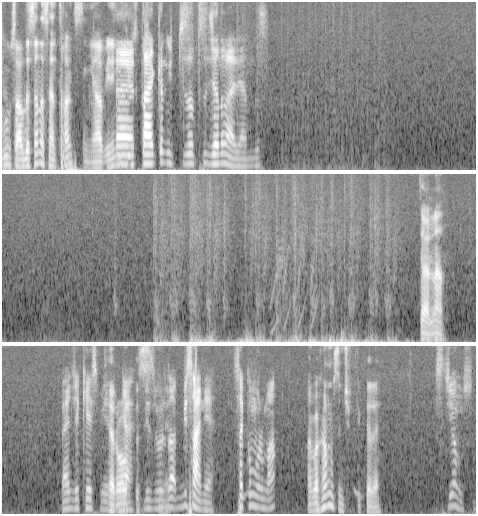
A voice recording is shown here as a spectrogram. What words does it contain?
Oğlum saldırsana sen tanksın ya. Benim Evet tankın 330 canı var yalnız. Yeter lan. Bence kesmeyelim. Terör Gel. Biz burada bir saniye. Sakın vurma. Ay bakar mısın çiftliklere? İstiyor musun?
